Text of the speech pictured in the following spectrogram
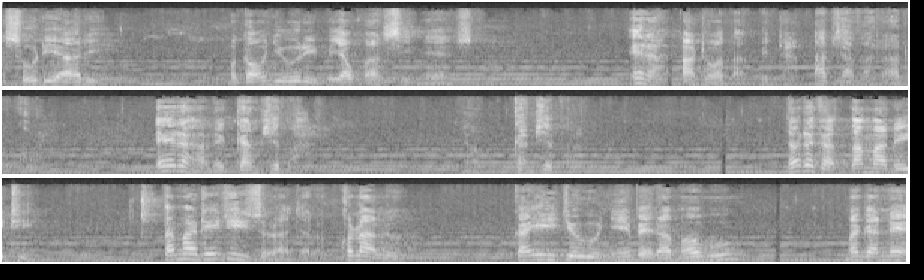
အဆိုးတရားတွေမကောင်းကျိုးတွေမရောက်ပါစေနဲ့ဆိုအဲ့ဒါအထောတာမေတ္တာအပြပါရလို့ခေါ်တယ်အဲ့ဒါလည်းကံဖြစ်ပါတယ်နော်ကံဖြစ်သွားနောက်တစ်ခါတမ္မာဒိဋ္ဌိတမ္မာဒိဋ္ဌိဆိုတာကြတော့ ခုနလိုကိုင်းကြီးကျိုးကိုညင်းပယ်တာမဟုတ်ဘူးမကန်နဲ့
